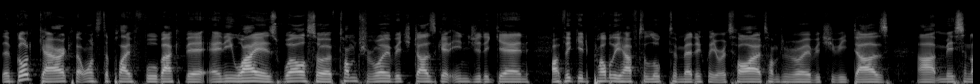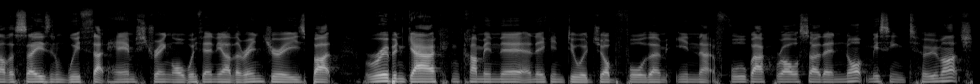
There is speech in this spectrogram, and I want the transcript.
They've got Garrick that wants to play fullback there anyway as well. So if Tom Trbojevic does get injured again, I think you'd probably have to look to medically retire Tom Trbojevic if he does uh, miss another season with that hamstring or with any other injuries. But Reuben Garrick can come in there and he can do a job for them in that fullback role. So they're not missing too much.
